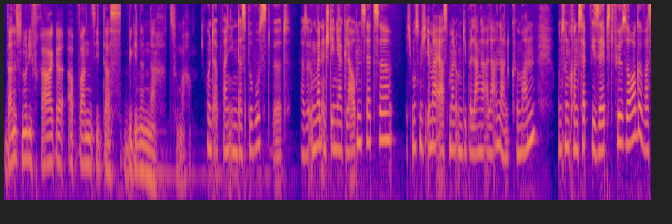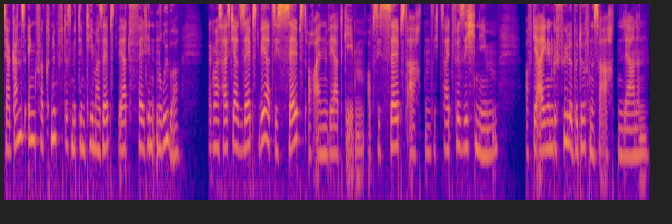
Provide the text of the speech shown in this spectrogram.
dann ist nur die Frage, ab wann sie das beginnen nachzumachen. Und ab wann ihnen das bewusst wird. Also irgendwann entstehen ja Glaubenssätze, ich muss mich immer erstmal um die Belange aller anderen kümmern. Und so ein Konzept wie Selbstfürsorge, was ja ganz eng verknüpft ist mit dem Thema Selbstwert, fällt hinten rüber. Sag mal, das heißt ja Selbstwert, sich selbst auch einen Wert geben, auf sich selbst achten, sich Zeit für sich nehmen, auf die eigenen Gefühle, Bedürfnisse achten lernen.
